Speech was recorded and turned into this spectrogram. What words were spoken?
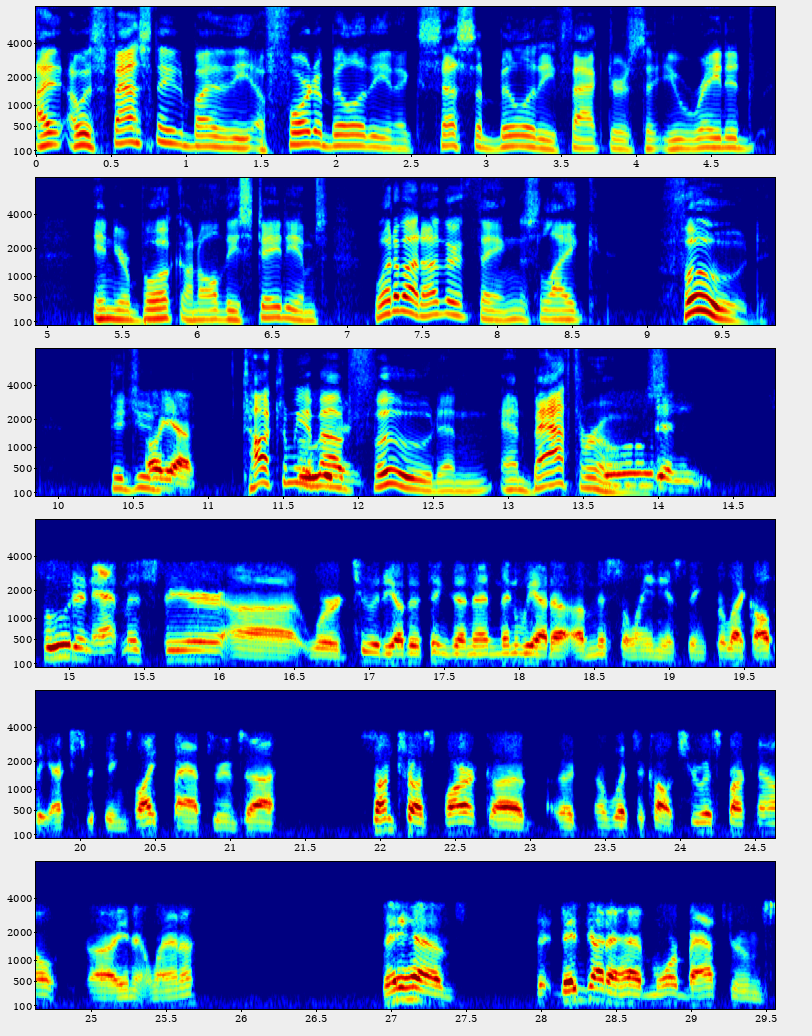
I, I was fascinated by the affordability and accessibility factors that you rated in your book on all these stadiums. What about other things like food? Did you? Oh, yeah. Talk to me Food about and- food and and bathrooms. Food and food and atmosphere uh, were two of the other things, and then, then we had a, a miscellaneous thing for like all the extra things like bathrooms. Uh, SunTrust Park, uh, uh, what's it called, Truist Park now uh, in Atlanta. They have they've got to have more bathrooms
